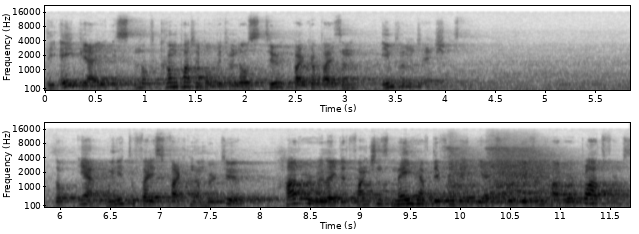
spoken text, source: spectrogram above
the API is not compatible between those two MicroPython implementations. So yeah, we need to face fact number two. Hardware-related functions may have different APIs for different hardware platforms,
